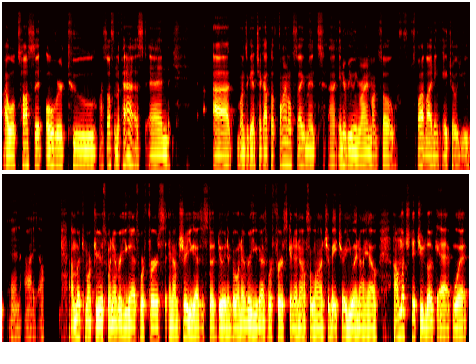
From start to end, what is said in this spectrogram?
I will toss it over to myself in the past and uh, once again, check out the final segment uh, interviewing Ryan Monceau, spotlighting HOU NIL. I'm much more curious whenever you guys were first, and I'm sure you guys are still doing it, but whenever you guys were first going to announce the launch of HOU NIL, how much did you look at what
